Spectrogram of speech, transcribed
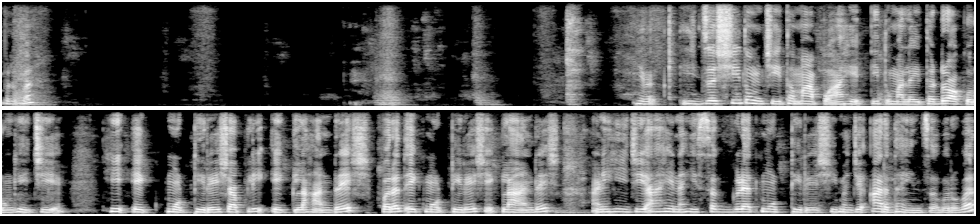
बरोबर? हे बघ ही जशी तुमची इथं मापं आहेत ती तुम्हाला इथं ड्रॉ करून घ्यायची आहे. ही एक मोठी रेष आपली एक लहान रेष परत एक मोठी रेष एक लहान रेष आणि ही जी आहे ना ही सगळ्यात मोठी रेष ही म्हणजे अर्धा इंच बरोबर?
